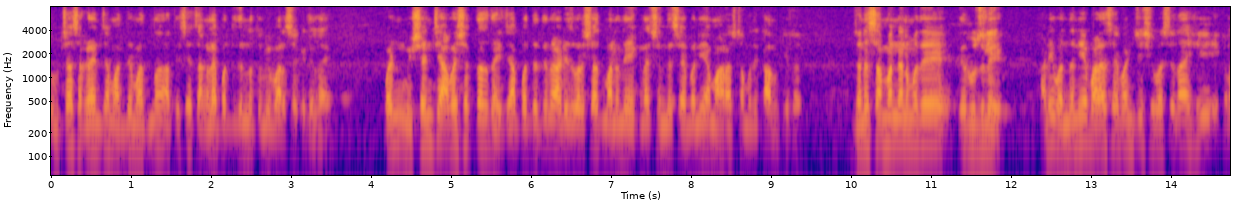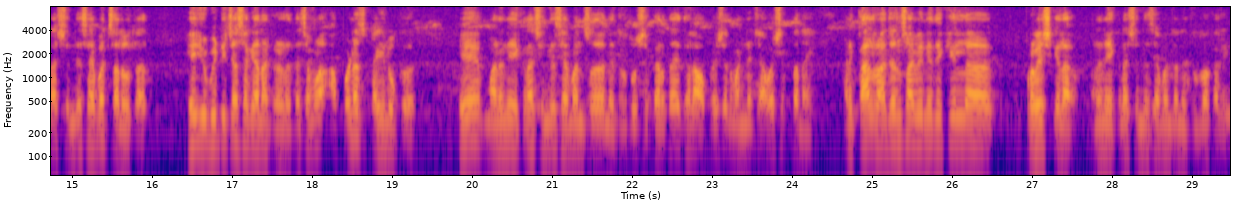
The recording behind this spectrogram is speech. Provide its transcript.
तुमच्या सगळ्यांच्या माध्यमातून अतिशय चांगल्या पद्धतीनं तुम्ही बारसं केलेलं आहे. पण मिशनची आवश्यकताच नाही. ज्या पद्धतीनं अडीच वर्षात माननीय एकनाथ शिंदे साहेबांनी या महाराष्ट्रामध्ये काम केलं जनसामान्यांमध्ये ते रुजले. आणि वंदनीय बाळासाहेबांची शिवसेना ही एकनाथ शिंदे साहेबच चालवतात. हे युबीटीच्या सगळ्यांना कळलं. त्याच्यामुळं आपणच काही लोक हे माननीय एकनाथ शिंदे साहेबांचं नेतृत्व स्वीकारतायत. त्याला ऑपरेशन म्हणण्याची आवश्यकता नाही. आणि काल राजन साहेबांनी देखील प्रवेश केला माननीय एकनाथ शिंदे साहेबांच्या नेतृत्वाखाली.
